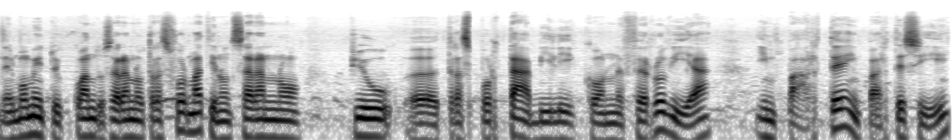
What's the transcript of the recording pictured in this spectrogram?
nel momento in quando saranno trasformati non saranno più eh, trasportabili con ferrovia, in parte, in parte sì,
